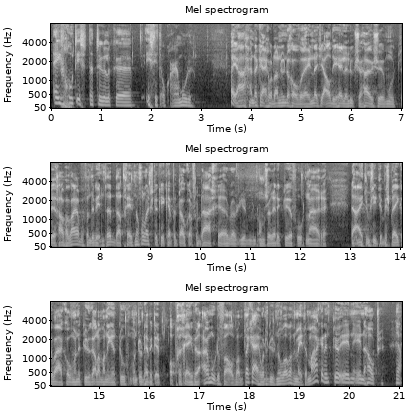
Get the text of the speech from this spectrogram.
Evengoed is het natuurlijk, is dit ook armoede. Nou ja, en daar krijgen we dan nu nog overheen dat je al die hele luxe huizen moet gaan verwarmen van de winter. Dat geeft nog wel een stukje. Ik heb het ook al vandaag, uh, onze redacteur vroeg naar uh, de items die te bespreken waren, komen we natuurlijk allemaal niet naartoe. Want toen heb ik het opgegeven, de armoedeval. Want daar krijgen we natuurlijk nog wel wat mee te maken in, in, in Houten. Ja.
